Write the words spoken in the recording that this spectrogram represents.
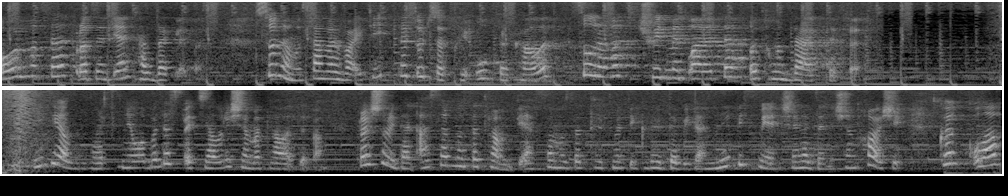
50%-იან ხაზდაკლებას. სუნამო სამერ ვაითი და ტუჩსაცხვი ულტრა კალორ სულ რაღაც 17 ლარად და 90 თეთრად. იდეალური ვარცხნილობა და სპეციალური შემოთავაზება. ბროშურიდან 158-171 გვერდებიდან ნებისმიერ შენაძენის შემთხვევაში თქვენ კვლავ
